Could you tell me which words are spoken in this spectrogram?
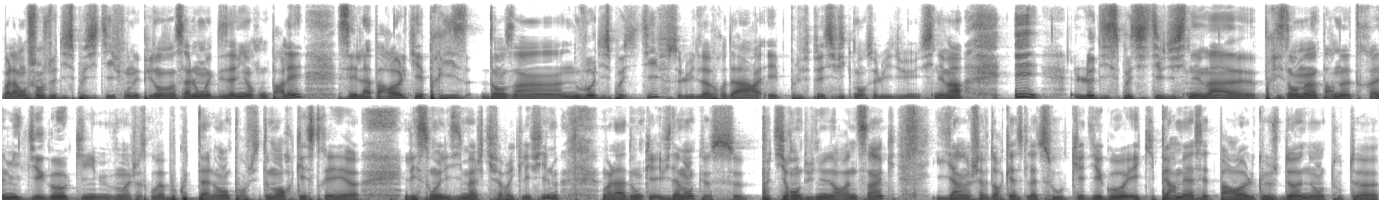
voilà, on change de dispositif. On n'est plus dans un salon avec des amis en train de parler. C'est la parole qui est prise dans un nouveau dispositif, celui de l'œuvre d'art et plus spécifiquement celui du cinéma. Et le dispositif du cinéma euh, pris en main par notre ami Diego qui, moi, je trouve, a beaucoup de talent pour justement orchestrer euh, les sons et les images qui fabriquent les films. Voilà, donc évidemment que ce petit rendu d'une heure 25, il y a un chef d'orchestre là-dessous qui est Diego et qui permet à cette parole que je donne en toute euh,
